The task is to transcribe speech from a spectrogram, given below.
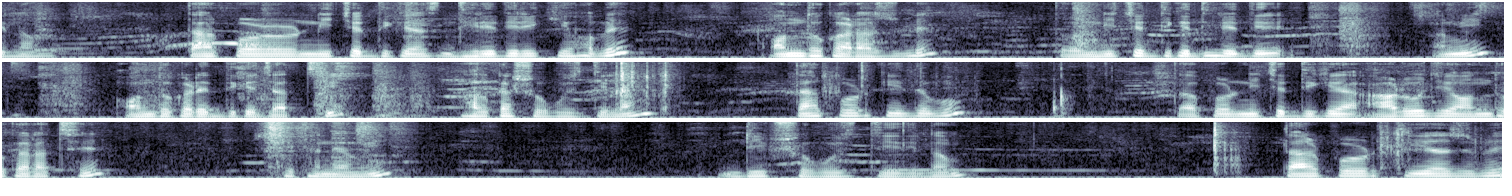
দিলাম। তারপর নিচের দিকে ধীরে ধীরে কি হবে? অন্ধকার আসবে। তো নিচের দিকে ধীরে ধীরে আমি অন্ধকারের দিকে যাচ্ছি। হালকা সবুজ দিলাম। তারপর কি দেব? তারপর নিচের দিকে আরও যে অন্ধকার আছে, সেখানে আমি ডিপ সবুজ দিয়ে দিলাম। তারপর কি আসবে?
